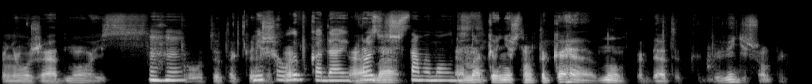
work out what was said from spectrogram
у него же одно из угу. вот это, конечно, Миша улыбка, да, и прозвище самый молодости. Она, конечно, такая, ну, когда ты как бы видишь, он так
